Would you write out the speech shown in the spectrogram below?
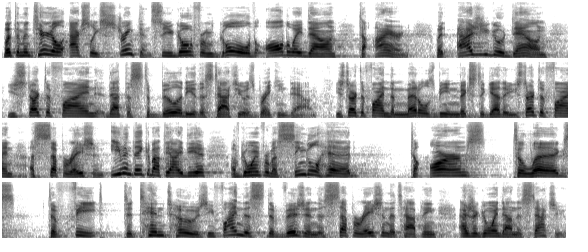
But the material actually strengthens. So you go from gold all the way down to iron. But as you go down, you start to find that the stability of the statue is breaking down. You start to find the metals being mixed together. You start to find a separation. Even think about the idea of going from a single head to arms to legs to feet to 10 toes. You find this division, this separation that's happening as you're going down this statue.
